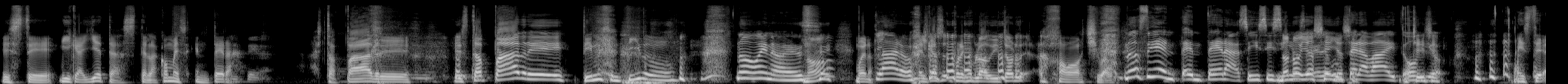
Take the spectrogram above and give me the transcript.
Este, y galletas, te la comes entera. Está padre. Está padre. Tiene sentido. No, bueno, es, ¿No? Bueno, claro. El caso, por ejemplo, auditor de. Oh, chihuahua. No, sí, en- entera, sí, sí, sí. No, no, ya sé, ya un sé. terabyte, Sí, obvio. sí. Este,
